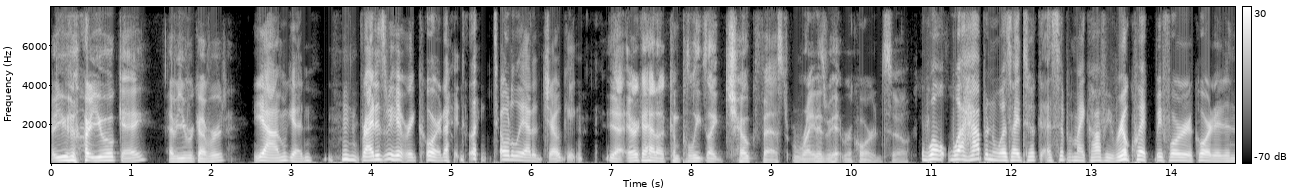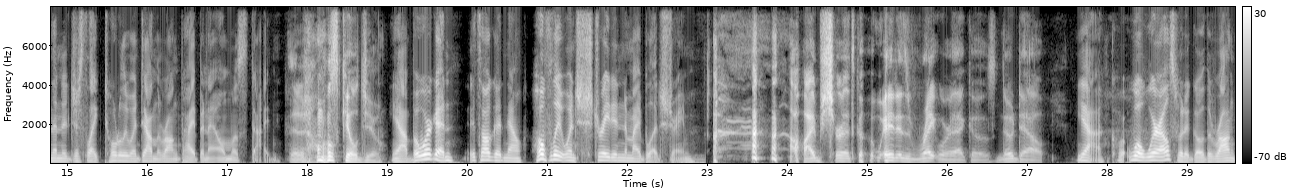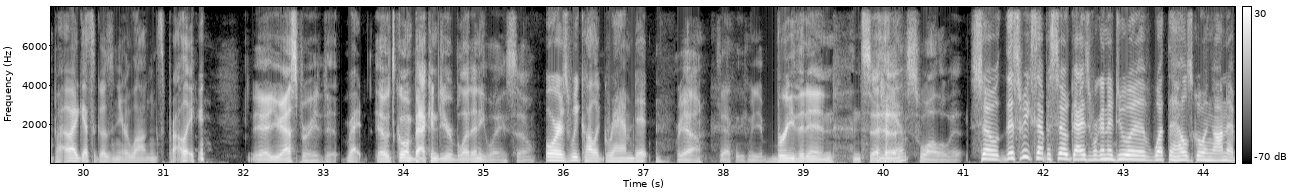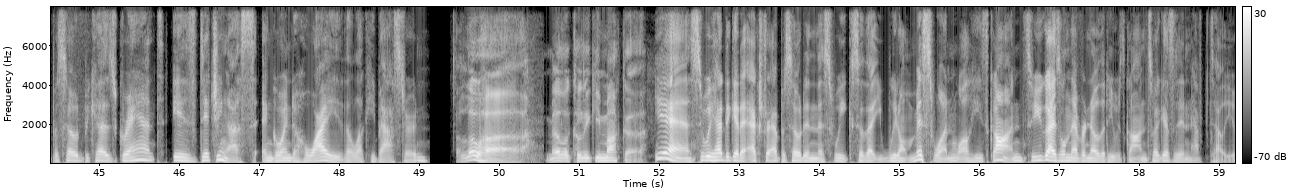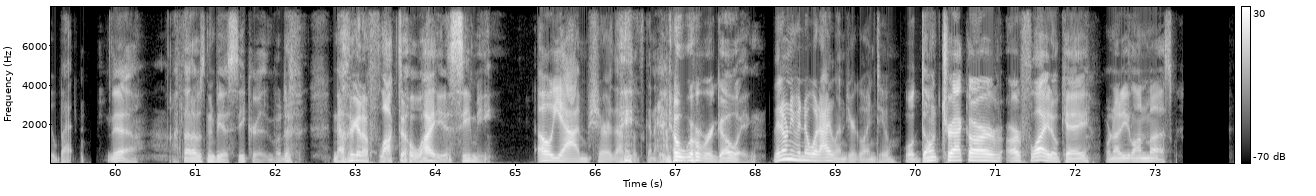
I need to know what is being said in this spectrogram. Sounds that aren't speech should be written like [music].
Are you [laughs] are you okay? Have you recovered? Yeah, I'm good. [laughs] right as we hit record, [laughs] I like totally out of choking. Yeah, Erica had a complete like choke fest right as we hit record. So Well, what happened was I took a sip of my coffee real quick before we recorded, and then it just like totally went down the wrong pipe, and I almost died. [laughs] it almost killed you. Yeah, but we're good. It's all good now. Hopefully, it went straight into my bloodstream. [laughs] oh, I'm sure that's go- it is right where that goes, no doubt. Yeah. Well, where else would it go? The wrong pipe? Oh, I guess it goes in your lungs, probably. [laughs] Yeah, you aspirated it. right. Yeah, it's going back into your blood anyway. So Or as we call it, grammed it. yeah, exactly. When you breathe it in [laughs] instead Yep. of swallow it. So, this week's episode, guys, we're going to do a What the Hell's Going On episode because Grant is ditching us and going to Hawaii, the lucky bastard. Aloha, Mele Kalikimaka. Yeah, so we had to get an extra episode in this week so that we don't miss one while he's gone. So, you guys will never know that he was gone. So, I guess I didn't have to tell you, but Yeah, I thought it was gonna be a secret. What if now they're gonna flock to Hawaii to see me? oh, yeah, I'm sure that's what's going to happen. They know where we're going. They don't even know what island you're going to. Well, don't track our our flight, okay? We're not Elon Musk.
